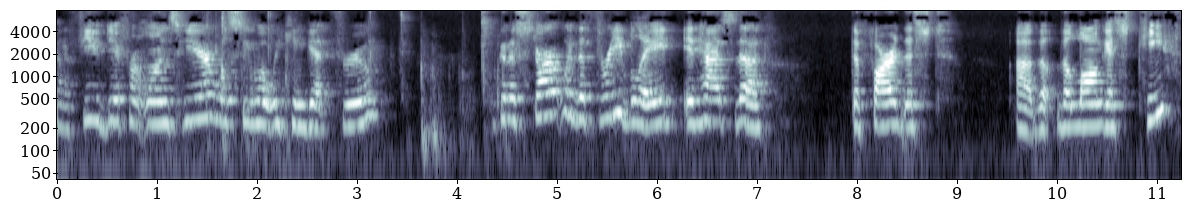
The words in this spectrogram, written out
Got a few different ones here. We'll see what we can get through. I'm going to start with the three blade. It has the the farthest, uh, the, the longest teeth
